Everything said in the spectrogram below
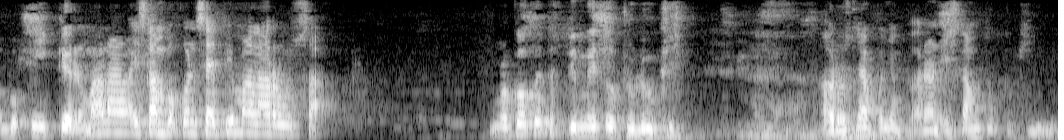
Mbok pikir malah Islam mbok konsepi malah rusak. Mereka itu di metodologi. Harusnya penyebaran Islam itu begini.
